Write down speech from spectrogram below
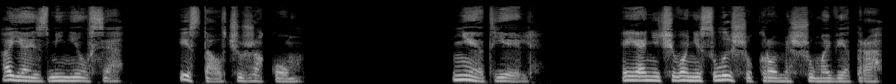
а я изменился и стал чужаком. Нет, Ель, я ничего не слышу, кроме шума ветра.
